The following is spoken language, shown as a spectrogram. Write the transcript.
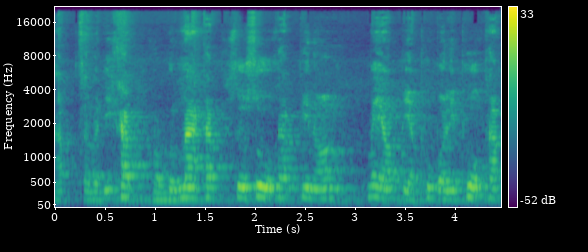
ครับ สวัสดีครับ ขอบคุณมากครับ สู้ๆครับ พี่น้องไม่เอาเปรียบผู้บริโภคครับ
